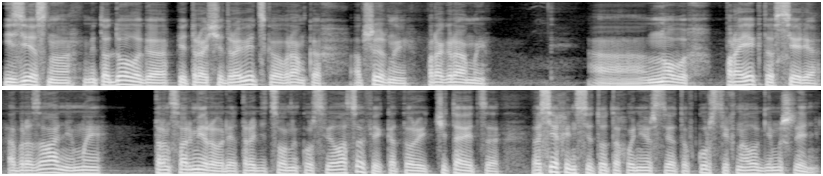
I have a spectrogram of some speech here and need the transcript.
известного методолога Петра Щедровицкого в рамках обширной программы а, новых проектов в сфере образования мы трансформировали традиционный курс философии, который читается во всех институтах университета, в курс технологии мышления.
